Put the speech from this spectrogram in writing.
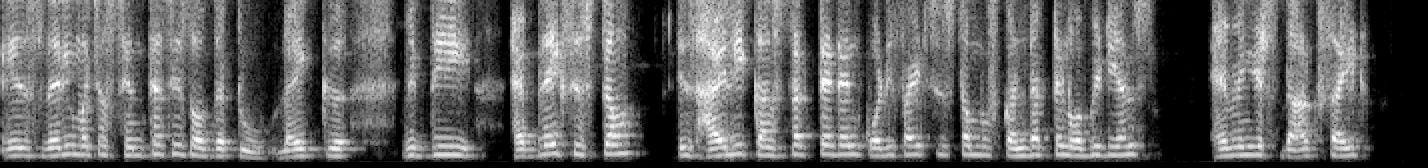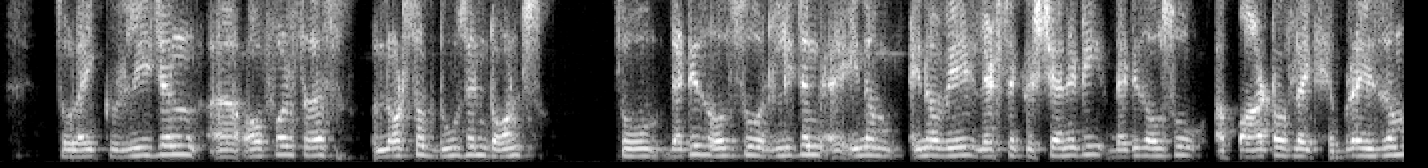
is very much a synthesis of the two. Like uh, with the hebraic system is highly constructed and codified system of conduct and obedience having its dark side. So like religion uh, offers us lots of do's and don'ts so that is also religion uh, in a in a way let's say christianity that is also a part of like hebraism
